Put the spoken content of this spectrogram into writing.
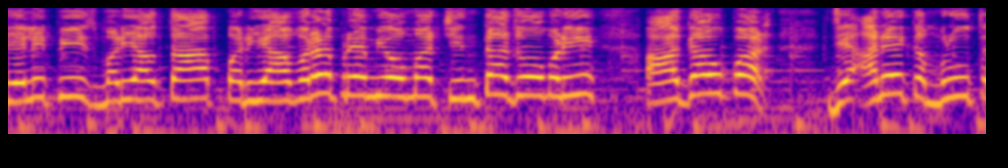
જેલી ફિશ મળી આવતા પર્યાવરણ પ્રેમીઓમાં ચિંતા જોવા મળી. અગાઉ પણ જે અનેક મૃત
